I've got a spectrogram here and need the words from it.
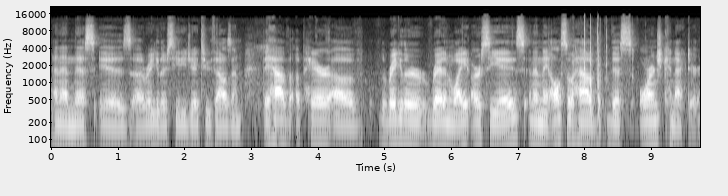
and then this is a regular CDJ 2000. They have a pair of the regular red and white RCAs and then they also have this orange connector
